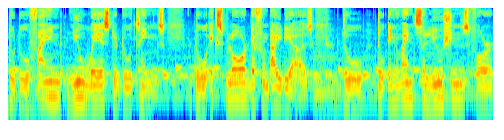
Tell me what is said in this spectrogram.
to, to find new ways to do things, to explore different ideas, to to invent solutions for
